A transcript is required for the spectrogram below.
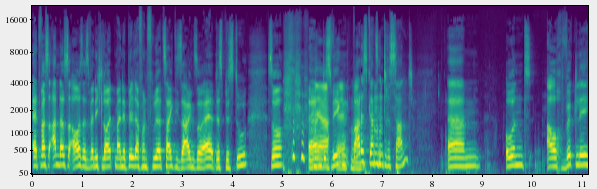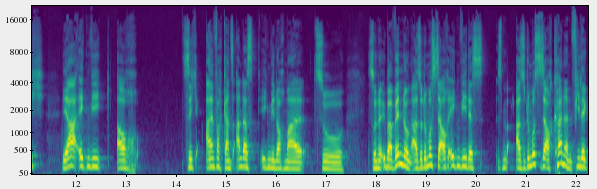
etwas anders aus, als wenn ich Leuten meine Bilder von früher zeige, die sagen so, ey, das bist du. So. Ähm, Ja, deswegen ja, war ja. das ganz interessant. Ähm, und auch wirklich, ja, irgendwie auch sich einfach ganz anders irgendwie nochmal zu so eine Überwindung. Also du musst ja auch irgendwie das, also du musst es ja auch können. Viele,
